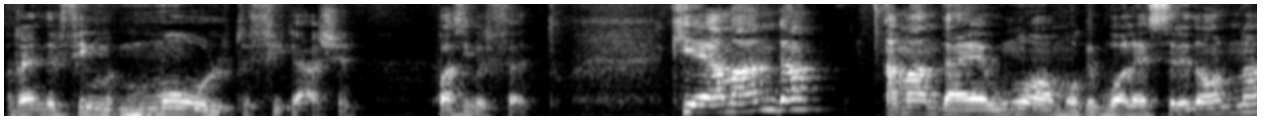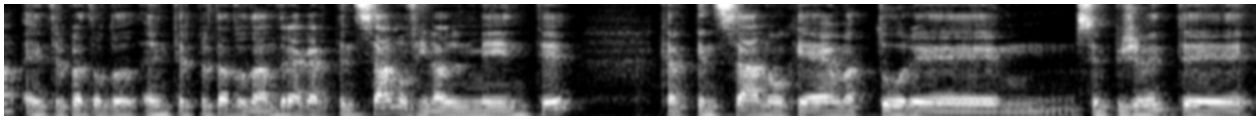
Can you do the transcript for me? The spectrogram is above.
rende il film molto efficace, quasi perfetto. Chi è Amanda? Amanda è un uomo che vuole essere donna, è interpretato, è interpretato da Andrea Carpenzano finalmente. Carpenzano che è un attore mh, semplicemente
